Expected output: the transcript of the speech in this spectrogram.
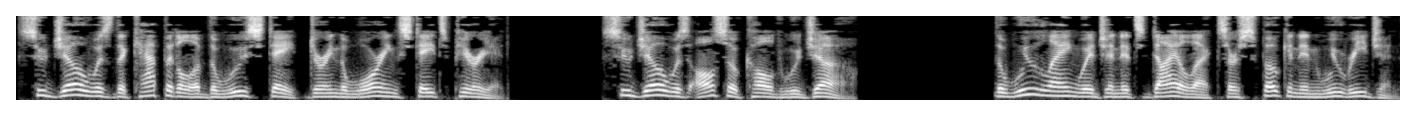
Suzhou was the capital of the Wu state during the Warring States period. Suzhou was also called Wuzhou. The Wu language and its dialects are spoken in Wu region.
